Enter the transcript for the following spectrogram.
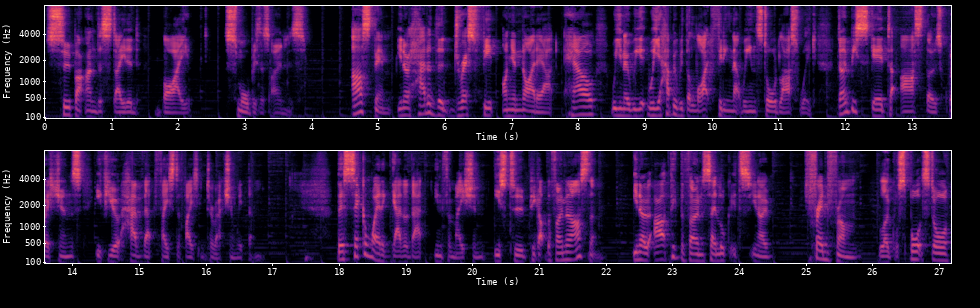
super understated by small business owners. Ask them, you know, how did the dress fit on your night out? How, you know, were you happy with the light fitting that we installed last week? Don't be scared to ask those questions if you have that face to face interaction with them. The second way to gather that information is to pick up the phone and ask them. You know, I'll pick the phone and say, look, it's, you know, Fred from local sports store.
